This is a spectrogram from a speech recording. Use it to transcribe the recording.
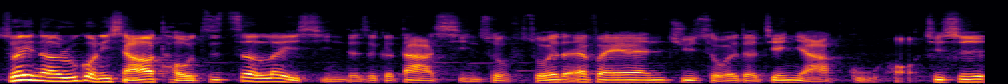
所以呢，如果你想要投资这类型的这个大型所所谓的 FANG 所谓的尖牙股哈，其实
